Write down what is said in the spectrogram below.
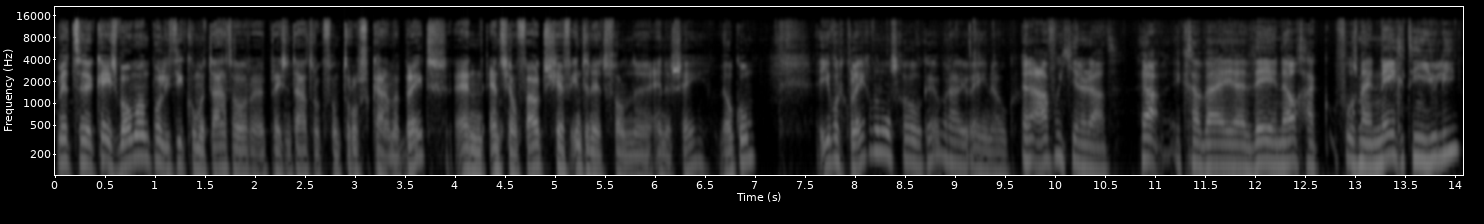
Met uh, Kees Boman, politiek commentator, uh, presentator ook van Tros Kamerbreed. En Ernst-Jan Fout, chef internet van uh, NRC. Welkom. Je wordt collega van ons geloof ik, hè, op Radio 1 ook. Een avondje inderdaad. Ja, ik ga bij WNL, ga ik volgens mij 19 juli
